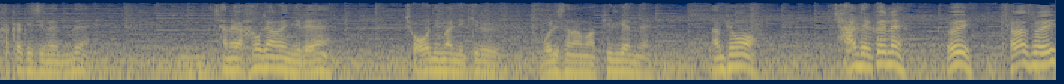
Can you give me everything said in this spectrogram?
가깝게 지냈는데 음, 자네가 하고자 하는 일에 좋은 일만 있기를 멀리서나마 빌겠네. 남평호 잘 될 거네. 어이, 잘 왔어, 어이.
